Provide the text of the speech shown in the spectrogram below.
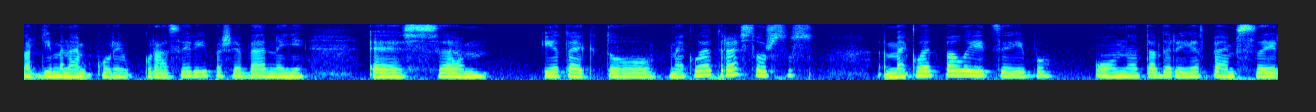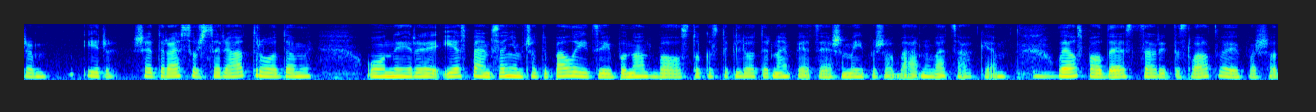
ar ģimenēm, kuri, kurās ir īpašie bērniņi. Es um, ieteiktu meklēt resursus, meklēt palīdzību, un tad arī iespējams ir, ir šie resursi arī atrodami. Uh, un ir eh, iespējams saņemt šo palīdzību un atbalstu, kas tik ļoti ir nepieciešama īpašo bērnu vecākiem. Mm. Lielas paldies Caritas Latvijai par šo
